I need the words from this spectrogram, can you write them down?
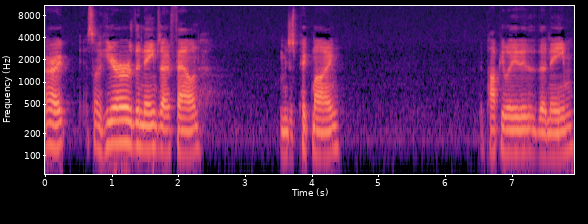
Alright, so here are the names I found. Let me just pick mine. It populated the name,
